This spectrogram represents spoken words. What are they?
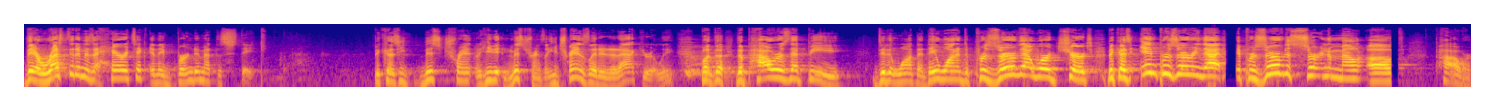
They arrested him as a heretic and they burned him at the stake because he mistrans- he didn't mistranslate, he translated it accurately. But the, the powers that be didn't want that. They wanted to preserve that word church because in preserving that, it preserved a certain amount of power.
